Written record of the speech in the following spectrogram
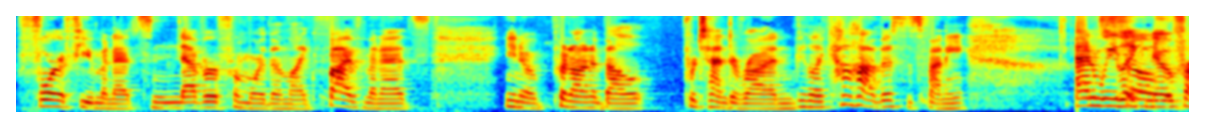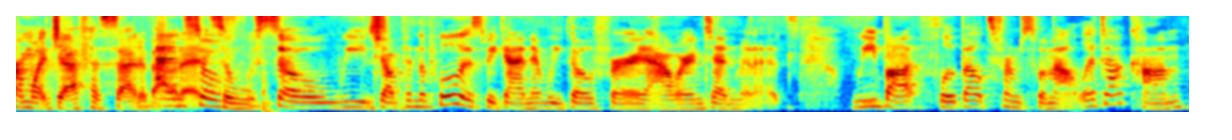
for a few minutes, never for more than like five minutes, you know, put on a belt, pretend to run, be like, haha, this is funny. And we So- like know from what Jeff has said about And it. so, So, so we jump in the pool this weekend and we go for an hour and 10 minutes. We bought float belts from swimoutlet.com.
